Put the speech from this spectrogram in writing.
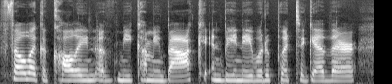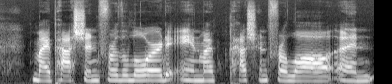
felt like a calling of me coming back and being able to put together my passion for the Lord and my passion for law and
